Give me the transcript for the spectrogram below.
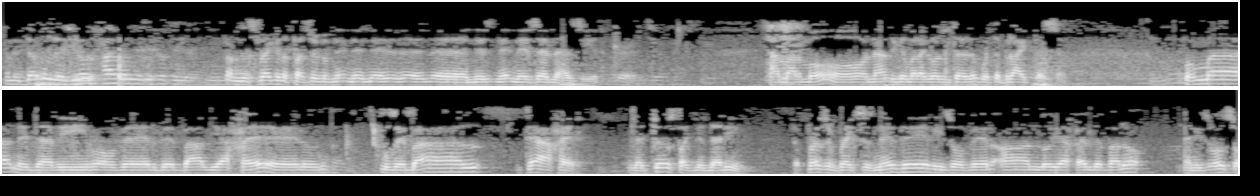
From the double Nazirut Nazirut. Halal Nazirut From this regular pasuk of Nezer Lazir. Amar Mo, now the Gemara goes into what the bright person. ומה נדרים עובר בבעל יחל ובבעל תאחר. That just like נדרים. The person breaks his neder, he's over on lo yachel devaro. And he's also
